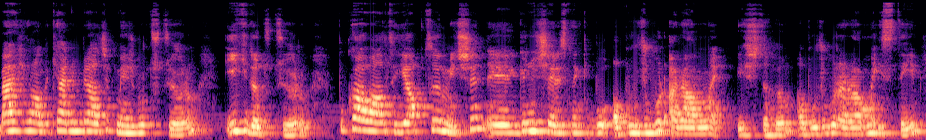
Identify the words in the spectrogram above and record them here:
Ben şu anda kendimi birazcık mecbur tutuyorum. İyi ki de tutuyorum. Bu kahvaltıyı yaptığım için e, gün içerisindeki bu abur cubur aranma iştahım, abur cubur aranma isteğim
